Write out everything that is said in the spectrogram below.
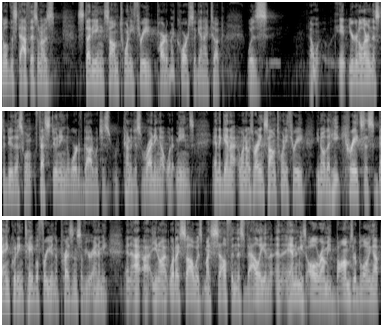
Told the staff this when I was studying Psalm 23. Part of my course, again, I took was you're going to learn this to do this when festooning the word of God, which is kind of just writing out what it means. And again, I, when I was writing Psalm 23, you know that He creates this banqueting table for you in the presence of your enemy. And I, I you know, I, what I saw was myself in this valley, and the, and the enemies all around me. Bombs are blowing up,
